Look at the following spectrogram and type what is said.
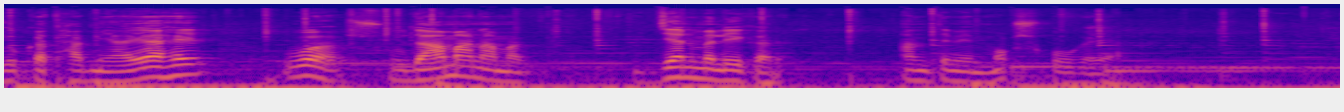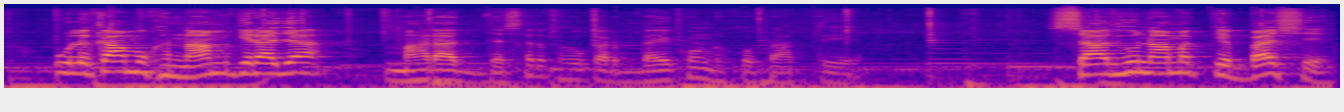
जो कथा में आया है, वह सुदामा नामक जन्म लेकर अंत में मोक्ष हो गया। उल्कामुख नाम के राजा महाराज दशरथ होकर बैकुंठ को प्राप्त हुए। साधु नामक के वैश्य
